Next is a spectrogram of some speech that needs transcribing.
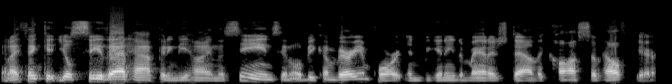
And I think that you'll see that happening behind the scenes, and it will become very important in beginning to manage down the costs of healthcare.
